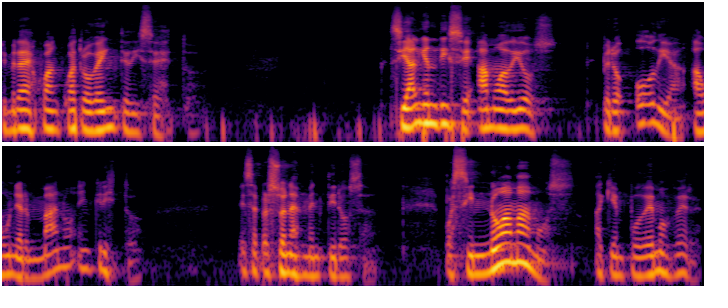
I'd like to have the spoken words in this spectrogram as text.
Primera de Juan 4:20 dice esto. Si alguien dice amo a Dios, pero odia a un hermano en Cristo, esa persona es mentirosa. Pues si no amamos a quien podemos ver,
